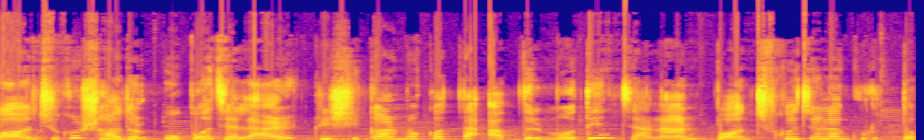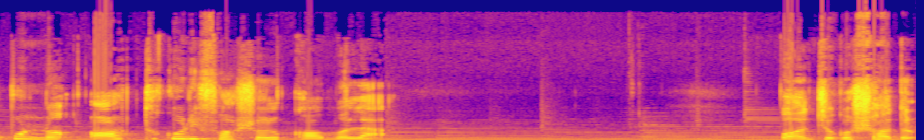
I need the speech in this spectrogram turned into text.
পঞ্চগড় সদর উপজেলার কৃষি কর্মকর্তা আব্দুল মতিন জানান, পঞ্চগড় জেলা গুরুত্বপূর্ণ অর্থকরী ফসল কমলা। পঞ্চগড় সদর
